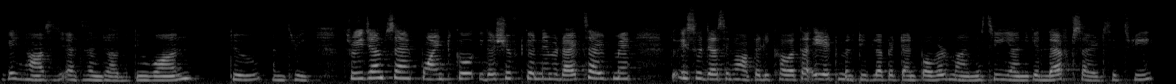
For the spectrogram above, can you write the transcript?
ठीक है? यहाँ से ऐसे समझा देती हूँ। One two and three three jumps हैं पॉइंट को इधर शिफ्ट करने में राइट right साइड में। तो इस वजह से वहाँ पे लिखा हुआ था eight multiply by ten power minus three यानी कि लेफ़्ट साइड से थ्री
